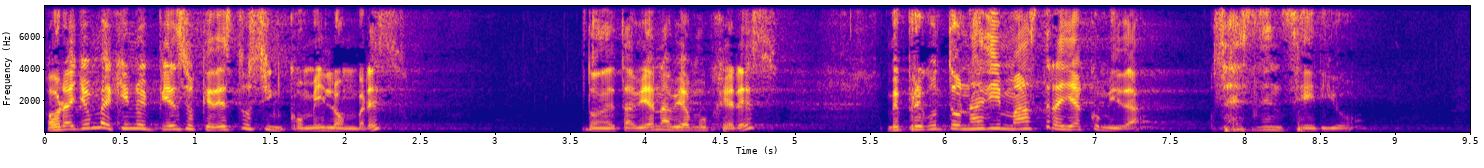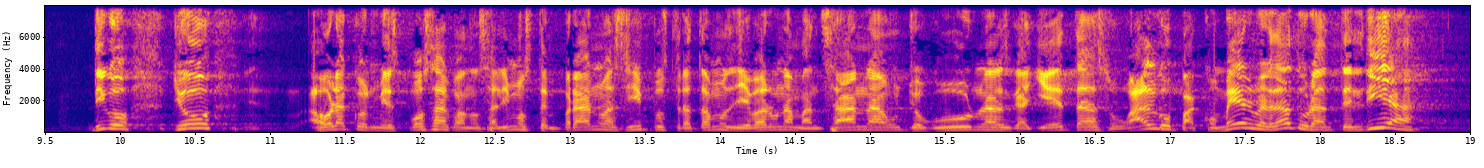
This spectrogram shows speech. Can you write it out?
Ahora yo imagino y pienso que de estos cinco mil hombres, donde también había mujeres, me pregunto, ¿nadie más traía comida? O sea, ¿es en serio? Digo, yo ahora con mi esposa cuando salimos temprano así, pues tratamos de llevar una manzana, un yogur, unas galletas o algo para comer, ¿verdad? Durante el día.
